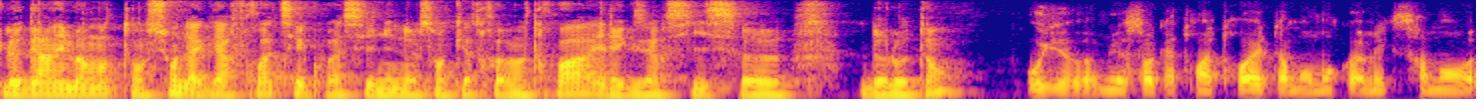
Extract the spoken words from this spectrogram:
Le dernier moment de tension de la guerre froide, c'est quoi? C'est 1983 et l'exercice euh, de l'OTAN? Oui, 1983 euh, est un moment quand même extrêmement,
